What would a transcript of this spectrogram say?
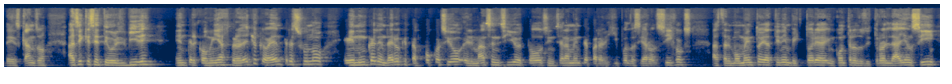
descanso, así que se te olvide, entre comillas, pero el hecho que vayan 3-1 en un calendario que tampoco ha sido el más sencillo de todos, sinceramente, para el equipo de los Seattle Seahawks. Hasta el momento ya tienen victoria en contra de los Detroit Lions. Sí,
